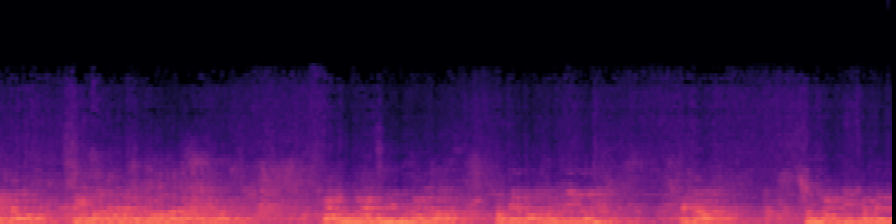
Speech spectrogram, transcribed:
นะครับแต่บางท่านอาจจะพร้อมแล้วนะครับแต่ลูกหลานซื้อลูกหลานแล้วพ่อแม่บางคนมีเงินนะครับลูกหลานมีแท็บเล็ต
